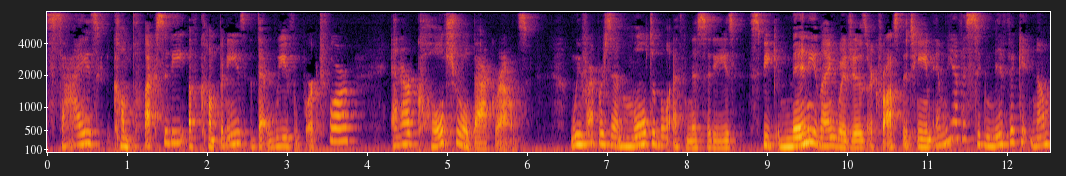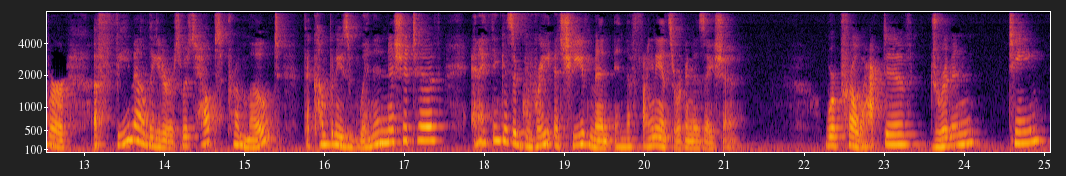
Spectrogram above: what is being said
size, complexity of companies that we've worked for, and our cultural backgrounds. We represent multiple ethnicities, speak many languages across the team, and we have a significant number of female leaders, which helps promote the company's WIN initiative, and I think is a great achievement in the finance organization. We're proactive, driven team,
